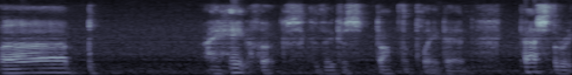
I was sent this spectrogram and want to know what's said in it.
Uh, I hate hooks because they just stop the play dead. Pass three.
